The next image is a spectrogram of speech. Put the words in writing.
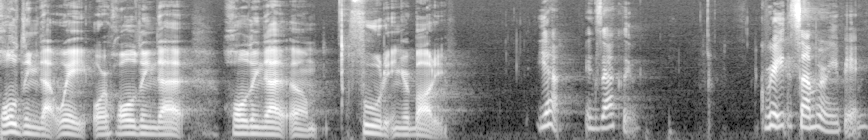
holding that weight or holding that holding that um, food in your body. Yeah, exactly. Great summary, babe.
